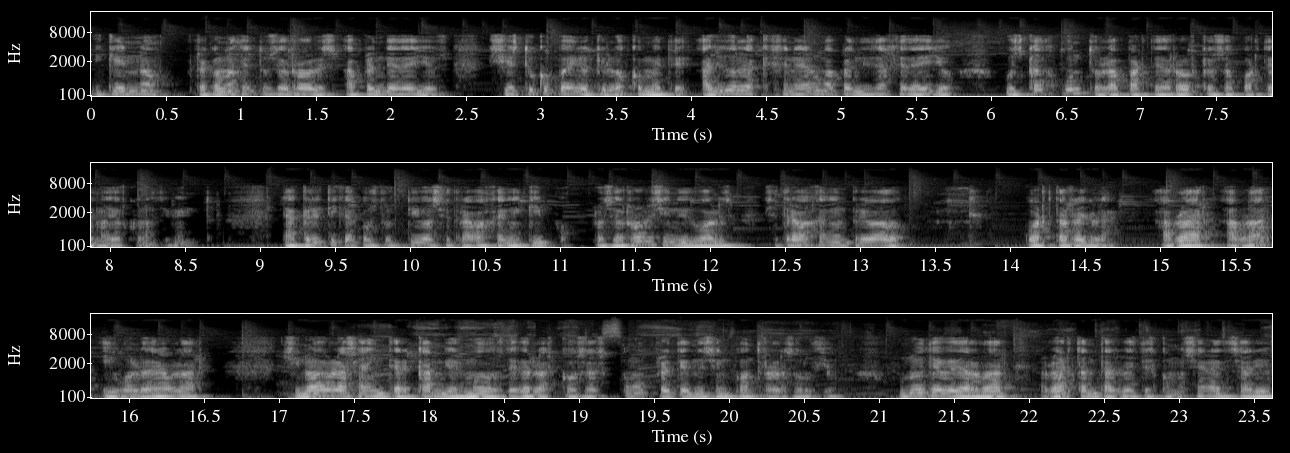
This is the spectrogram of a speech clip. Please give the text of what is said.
¿Y quién no? Reconoce tus errores, aprende de ellos. Si es tu compañero quien los comete, ayúdale a que genere un aprendizaje de ello. Buscad juntos la parte de error que os aporte mayor conocimiento. La crítica constructiva se trabaja en equipo, los errores individuales se trabajan en privado. Cuarta regla, hablar, hablar y volver a hablar. Si no hablas a intercambios modos de ver las cosas, ¿cómo pretendes encontrar la solución? Uno debe de hablar, hablar tantas veces como sea necesario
